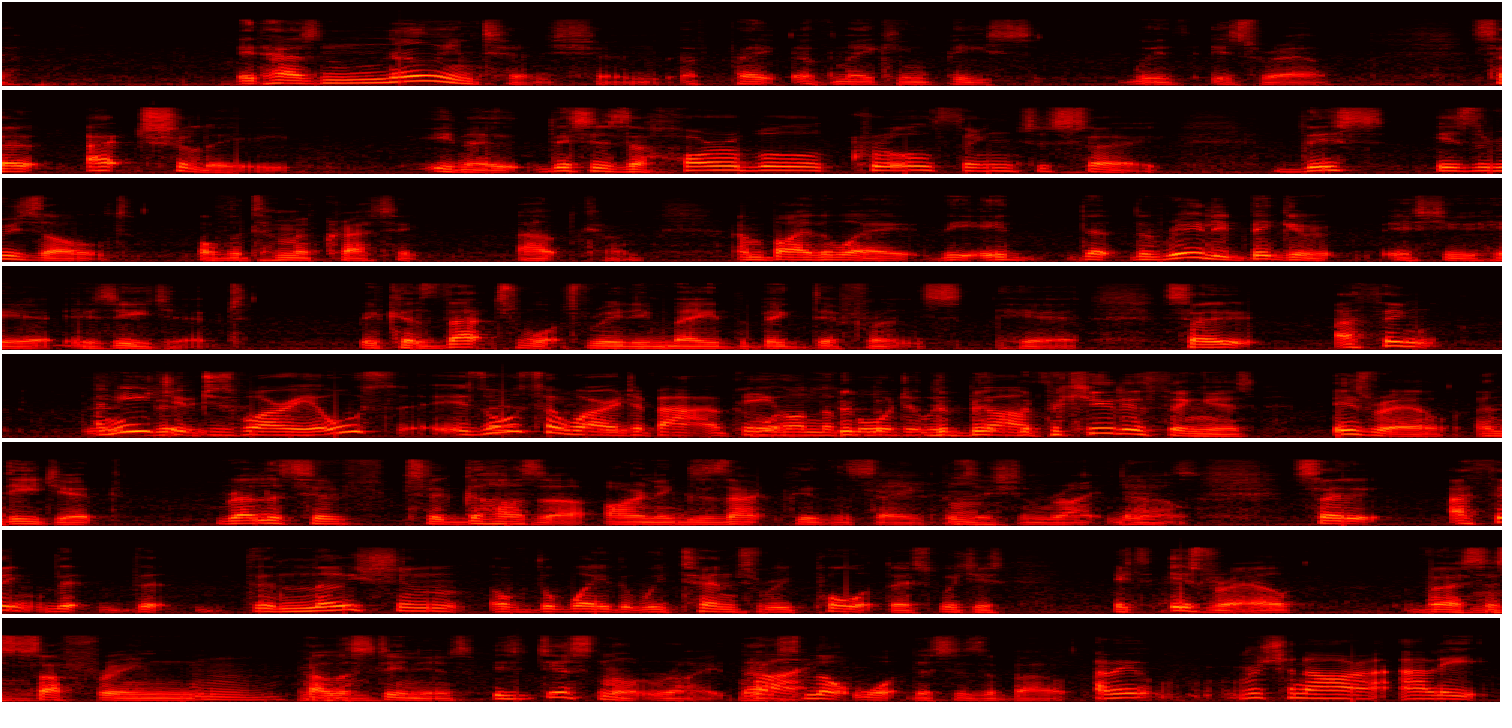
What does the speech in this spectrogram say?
it has no intention of, of making peace with Israel. So actually, you know, this is a horrible, cruel thing to say. This is a result of a democratic outcome. And by the way, the, the, the really bigger issue here is Egypt, because that's what's really made the big difference here. So I think. And the- Egypt is, worried also, is also worried about being on the the- border the, with the, Gaza. The peculiar thing is, Israel and Egypt, relative to Gaza, are in exactly the same Hmm. position right now. So I think that the, the notion of the way that we tend to report this, which is it's Israel versus suffering Palestinians, is just not right. That's. Right. not what this is about. I mean, Rushanara Ali,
